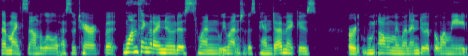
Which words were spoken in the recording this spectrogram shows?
That might sound a little esoteric, but one thing that I noticed when we went into this pandemic is or not when we went into it, but when we,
